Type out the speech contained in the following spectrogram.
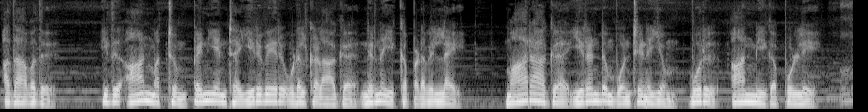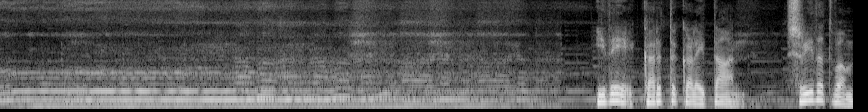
அதாவது இது ஆண் மற்றும் பெண் என்ற இருவேறு உடல்களாக நிர்ணயிக்கப்படவில்லை. மாறாக இரண்டும் ஒன்றிணையும் ஒரு ஆன்மீக புள்ளி. இதே கருத்துக்களைத்தான் ஸ்ரீதத்வம்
